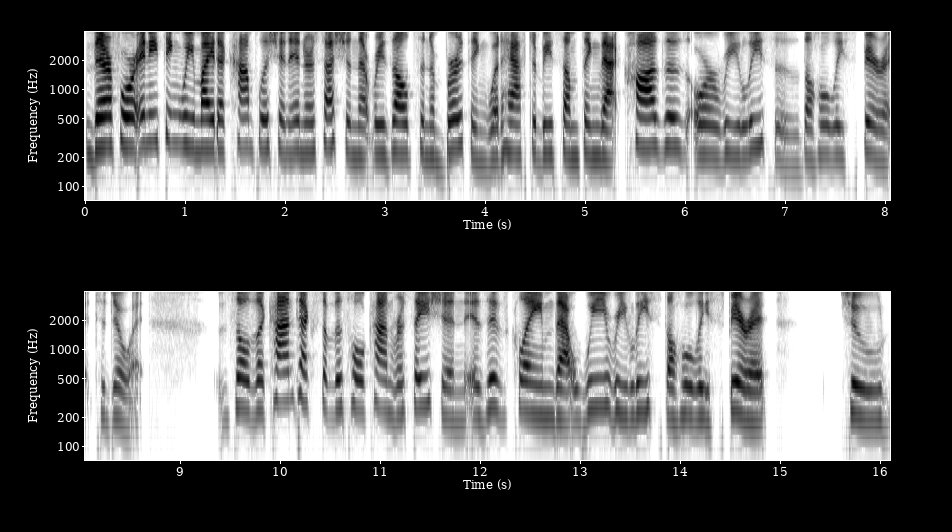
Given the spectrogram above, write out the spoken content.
Therefore, anything we might accomplish in intercession that results in a birthing would have to be something that causes or releases the Holy Spirit to do it. So the context of this whole conversation is his claim that we release the Holy Spirit to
